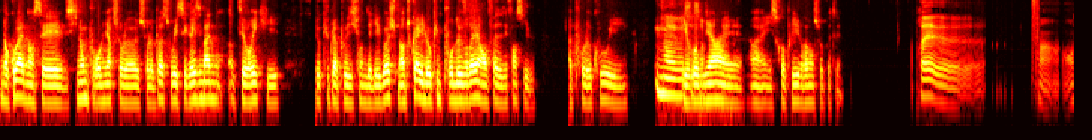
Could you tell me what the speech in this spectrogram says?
donc ouais, non, c'est sinon pour revenir sur le sur le poste, oui, c'est Griezmann en théorie qui, occupe la position d'ailier gauche, mais en tout cas, il occupe pour de vrai en phase défensive. Là, pour le coup, il, il revient et il se replie vraiment sur le côté. Après, euh, enfin, en,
